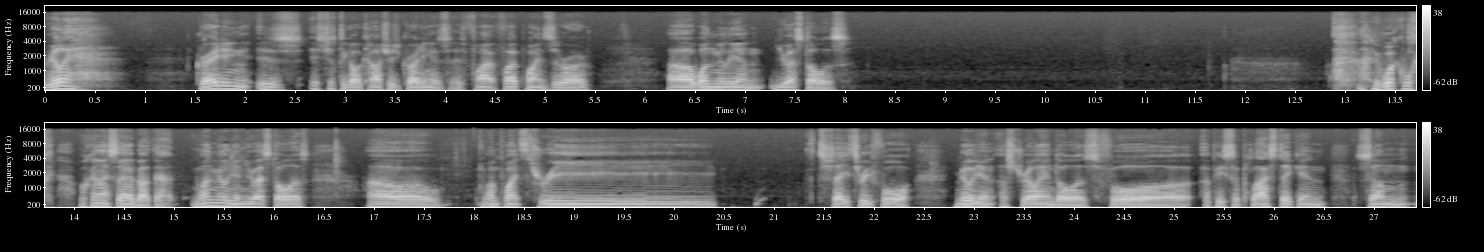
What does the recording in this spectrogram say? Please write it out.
Really? Grading is, it's just a gold cartridge. Grading is, is 5, 5.0, uh, 1 million US dollars. what, what, what can I say about that? 1 million US dollars, uh, 1.3 say three four million Australian dollars for a piece of plastic and some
